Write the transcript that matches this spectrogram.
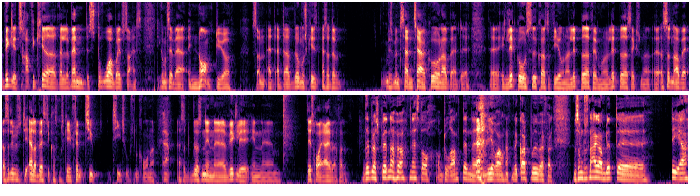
virkelig trafikerede, relevante, store websites, de kommer til at være enormt dyre. Sådan at, at der bliver måske, altså der, hvis man tager den tager kurven op, at øh, øh, en lidt god side koster 400, lidt bedre 500, lidt bedre 600, øh, og sådan opad, og så lige pludselig de allerbedste koster måske 5-10.000 kroner. Ja. Altså det bliver sådan en øh, virkelig en, øh, det tror jeg i hvert fald. Det bliver spændende at høre næste år, om du ramte den øh, lige røven. Men et godt bud i hvert fald. Men som du snakker om lidt, øh, det er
